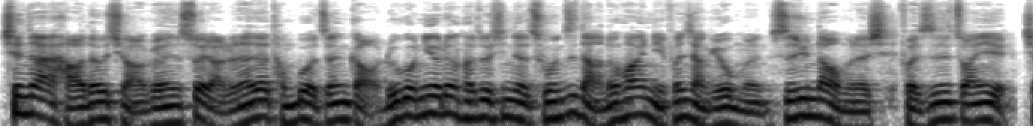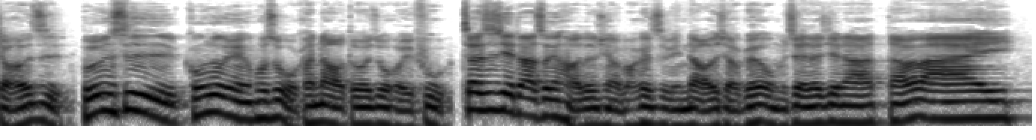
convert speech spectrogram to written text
现在好对不起啊跟睡了仍然在同步的征稿，如果你有任何最新的图文字档，都欢迎你分享给我们，私讯到我们的粉丝专业小盒子，不论是工作会员或是我看到。都会做回复。再次谢谢大家收听好的全球 p o d c a 频道，我是小哥，我们下期再见啦，大家拜拜。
